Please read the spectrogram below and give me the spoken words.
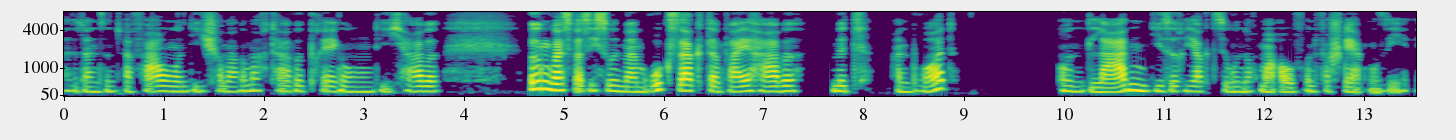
Also dann sind Erfahrungen, die ich schon mal gemacht habe, Prägungen, die ich habe, irgendwas, was ich so in meinem Rucksack dabei habe, mit an Bord und laden diese Reaktion nochmal auf und verstärken sie.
